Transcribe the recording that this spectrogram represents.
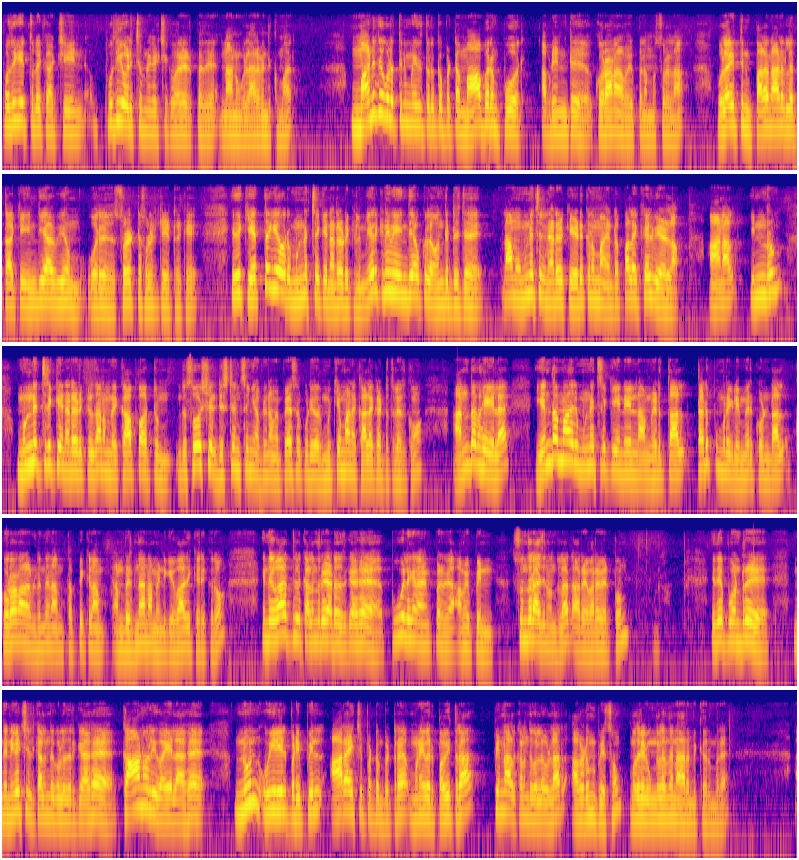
பொதிகை தொலைக்காட்சியின் புதிய வெளிச்சம் நிகழ்ச்சிக்கு வரவேற்பது நான் உங்கள் அரவிந்த்குமார் மனித குலத்தின் மீது தொடுக்கப்பட்ட மாபெரும் போர் அப்படின்ட்டு கொரோனா வைப்பு நம்ம சொல்லலாம். உலகத்தின் பல நாடுகளை தாக்கி இந்தியாவையும் ஒரு சுழட்ட சுழட்டிட்டு இருக்கு. இதுக்கு எத்தகைய ஒரு முன்னெச்சரிக்கை நடவடிக்கைகளும்? ஏற்கனவே இந்தியாவுக்குள்ளே வந்துட்டுச்சு. நாம் முன்னெச்சரிக்கை நடவடிக்கை எடுக்கணுமா என்ற பல கேள்வி எழலாம். ஆனால் இன்றும் முன்னெச்சரிக்கை நடவடிக்கைகள் தான் நம்மளை காப்பாற்றும். இந்த சோஷியல் டிஸ்டன்சிங் அப்படின்னு நம்ம பேசக்கூடிய ஒரு முக்கியமான காலகட்டத்தில் இருக்கோம். அந்த வகையில் எந்த மாதிரி முன்னெச்சரிக்கை நிலையில் நாம் எடுத்தால் தடுப்பு முறைகளை மேற்கொண்டால் கொரோனாவிலிருந்து நாம் தப்பிக்கலாம் என்பது தான் நாம் இன்றைக்கி விவாதிக்க இருக்கிறோம். இந்த விவாதத்தில் கலந்துரையாடுவதற்காக பூவிலகன் அமைப்பின் அமைப்பின் சுந்தராஜன் வந்துள்ளார். அவரை வரவேற்போம். இதே போன்று இந்த நிகழ்ச்சியில் கலந்து கொள்வதற்காக காணொளி வாயிலாக நுண் உயிரியல் படிப்பில் ஆராய்ச்சி பட்டம் பெற்ற முனைவர் பவித்ரா பின்னால் கலந்து கொள்ள உள்ளார். அவரிடமும் பேசும் முதலில் உங்களிருந்து நான் ஆரம்பிக்க விரும்புகிறேன்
